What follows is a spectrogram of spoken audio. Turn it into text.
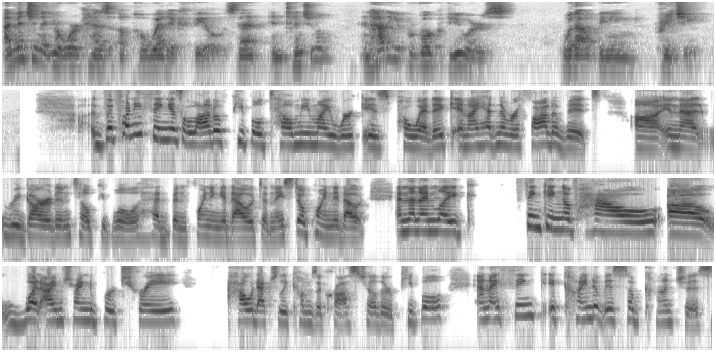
I mentioned that your work has a poetic feel. Is that intentional? And how do you provoke viewers without being preachy? The funny thing is, a lot of people tell me my work is poetic, and I had never thought of it uh, in that regard until people had been pointing it out, and they still point it out. And then I'm like thinking of how uh, what I'm trying to portray how it actually comes across to other people. And I think it kind of is subconscious,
